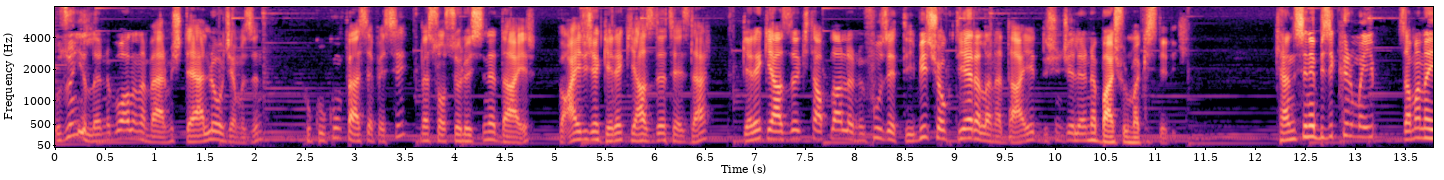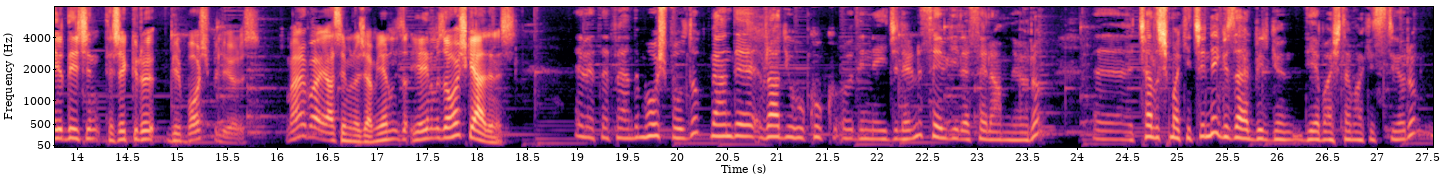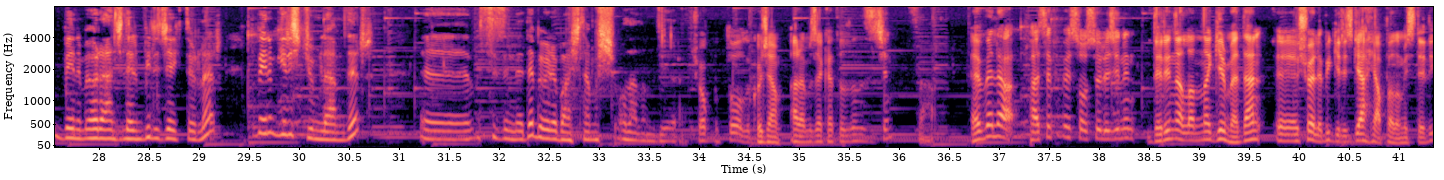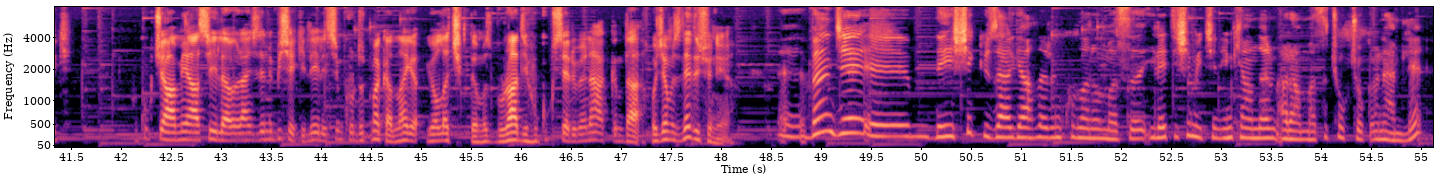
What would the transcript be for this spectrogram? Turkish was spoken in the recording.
uzun yıllarını bu alana vermiş değerli hocamızın hukukun felsefesi ve sosyolojisine dair ve ayrıca gerek yazdığı tezler, gerek yazdığı kitaplarla nüfuz ettiği birçok diğer alana dair düşüncelerine başvurmak istedik. Kendisine bizi kırmayıp zaman ayırdığı için teşekkürü bir borç biliyoruz. Merhaba Yasemin Hocam, yayınımıza, yayınımıza hoş geldiniz. Evet efendim, hoş bulduk. Ben de radyo hukuk dinleyicilerini sevgiyle selamlıyorum. Ee, çalışmak için ne güzel bir gün diye başlamak istiyorum. Benim öğrencilerim bilecektirler. Benim giriş cümlemdir. Ee, sizinle de böyle başlamış olalım diyorum. Çok mutlu olduk hocam aramıza katıldığınız için. Sağ olun. Evvela felsefe ve sosyolojinin derin alanına girmeden e, şöyle bir girizgah yapalım istedik. Hukuk camiasıyla öğrencilerini bir şekilde iletişim kurdurtmak adına yola çıktığımız bu radyo hukuk serüveni hakkında hocamız ne düşünüyor? Ee, bence değişik güzergahların kullanılması, iletişim için imkanların aranması çok çok önemli.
